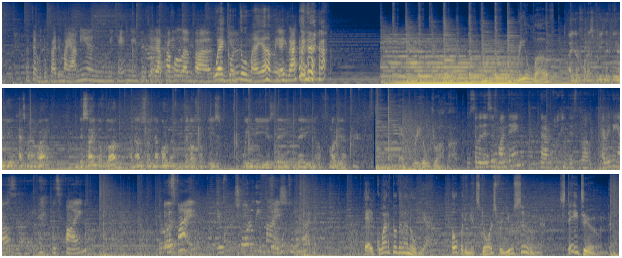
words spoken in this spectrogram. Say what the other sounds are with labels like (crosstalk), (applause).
that's it. We decided Miami and we came. We visited a couple of uh, Welcome venues. to Miami. Yeah, exactly. (laughs) either for a spirit declaring you husband and wife in the sight of God and also in accordance with the laws of this windy state today of Florida. And real drama. so this is one thing that I'm fucking this about. Everything else was fine. It was fine. It was totally fine. El Cuarto de la Novia. Opening its doors for you soon. Stay tuned.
